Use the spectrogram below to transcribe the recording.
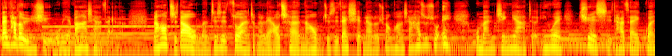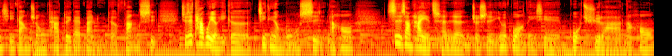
但他都允许，我们也帮他下载了。然后直到我们就是做完整个疗程，然后我们就是在闲聊的状况下，他就说：“哎，我蛮惊讶的，因为确实他在关系当中，他对待伴侣的方式，就是他会有一个既定的模式，然后。”事实上，他也承认，就是因为过往的一些过去啦，然后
